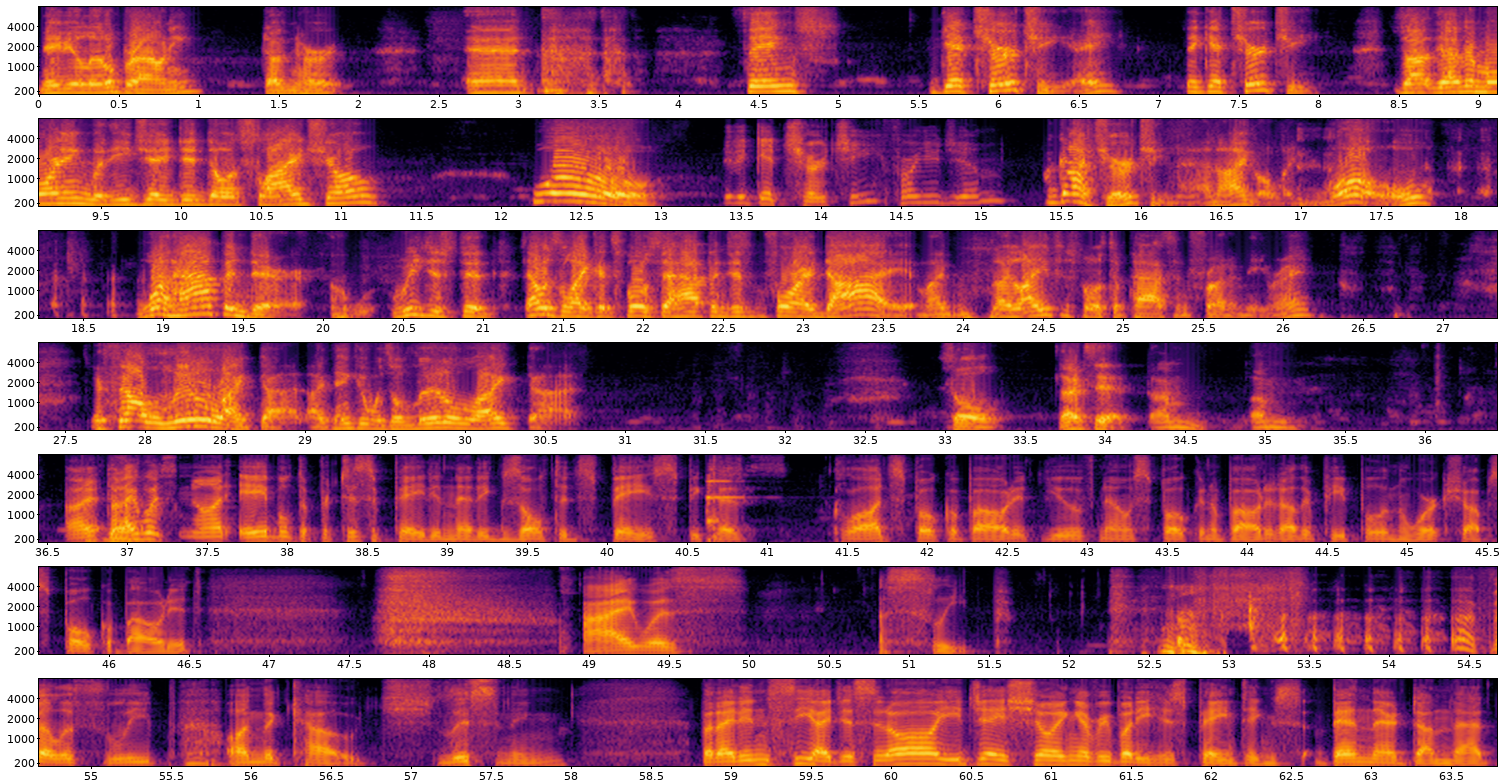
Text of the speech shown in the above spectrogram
maybe a little brownie doesn't hurt. And things get churchy eh? They get churchy. The, the other morning when ej did the slideshow whoa Did it get churchy for you, Jim? I got churchy, man. I go like, whoa, what happened there? We just did. That was like it's supposed to happen just before I die. My my life is supposed to pass in front of me, right? It felt a little like that. I think it was a little like that. So that's it. I'm I'm I, I was not able to participate in that exalted space because Claude spoke about it. You've now spoken about it. Other people in the workshop spoke about it. I was asleep. I fell asleep on the couch listening. But I didn't see. I just said, "Oh, EJ's showing everybody his paintings. Been there, done that."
